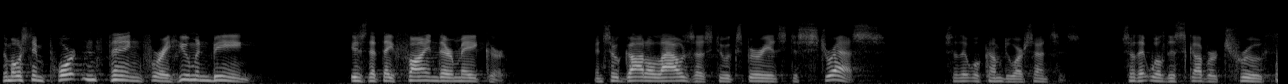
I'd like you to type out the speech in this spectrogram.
The most important thing for a human being is that they find their Maker. And so God allows us to experience distress so that we'll come to our senses, so that we'll discover truth,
